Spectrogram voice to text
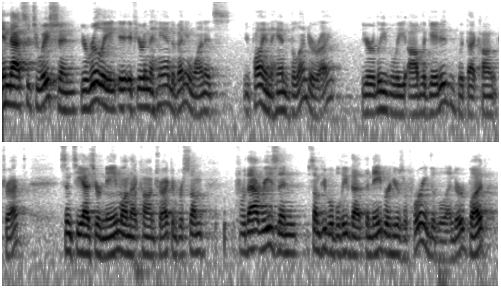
in that situation, you're really, if you're in the hand of anyone, it's you're probably in the hand of the lender, right? You're legally obligated with that contract, since he has your name on that contract. And for some, for that reason, some people believe that the neighbor here is referring to the lender, but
